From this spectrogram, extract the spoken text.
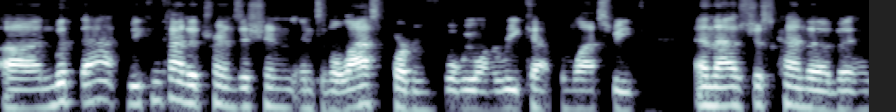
Uh, and with that, we can kind of transition into the last part of what we want to recap from last week, and that's just kind of the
